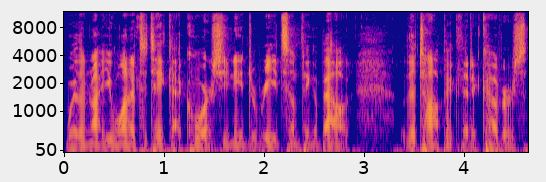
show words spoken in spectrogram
whether or not you wanted to take that course. You need to read something about the topic that it covers.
